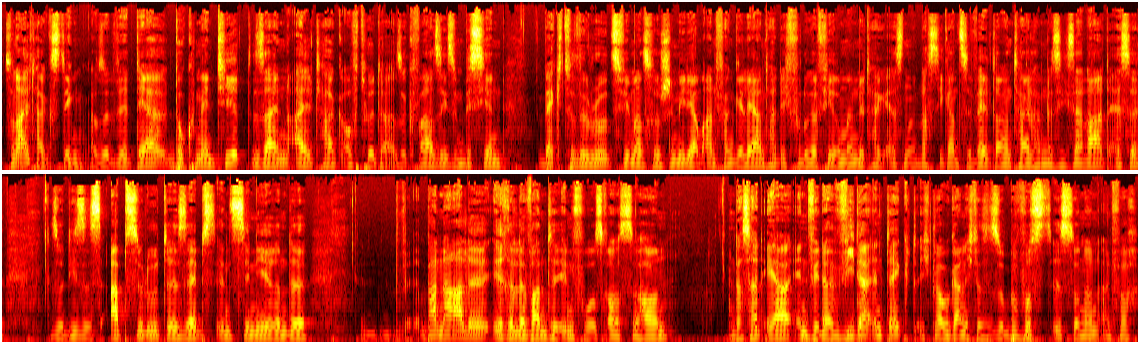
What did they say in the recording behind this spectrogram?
so ein Alltagsding. Also der, der dokumentiert seinen Alltag auf Twitter. Also quasi so ein bisschen Back to the Roots, wie man Social Media am Anfang gelernt hat. Ich fotografiere mein Mittagessen und lasse die ganze Welt daran teilhaben, dass ich Salat esse. So dieses absolute, selbstinszenierende, banale, irrelevante Infos rauszuhauen. Das hat er entweder wiederentdeckt, ich glaube gar nicht, dass es so bewusst ist, sondern einfach,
